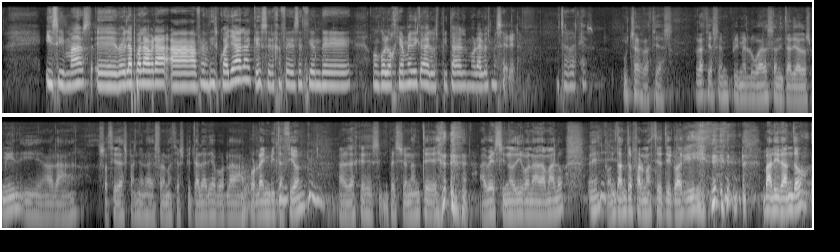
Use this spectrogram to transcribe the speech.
Y sin más, eh, doy la palabra a Francisco Ayala, que es el jefe de sección de Oncología Médica del Hospital Morales Meseguer. Muchas gracias. Muchas gracias. Gracias en primer lugar a Sanitaria 2000 y a la Sociedad Española de Farmacia Hospitalaria por la, por la invitación. La verdad es que es impresionante, a ver si no digo nada malo, ¿eh? con tanto farmacéutico aquí validando.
